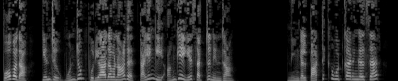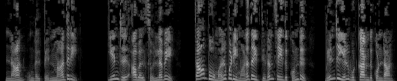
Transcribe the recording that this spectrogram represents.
போவதா? என்று ஒன்றும் புரியாதவனாக தயங்கி அங்கேயே சற்று நின்றான். நீங்கள் பாட்டுக்கு உட்காருங்கள் சார். நான் உங்கள் பெண் மாதிரி. என்று அவள் சொல்லவே சாம்பு மறுபடி மனதை திடம் செய்து கொண்டு பெஞ்சியில் உட்கார்ந்து கொண்டான்.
